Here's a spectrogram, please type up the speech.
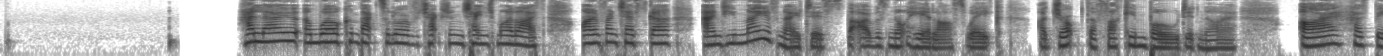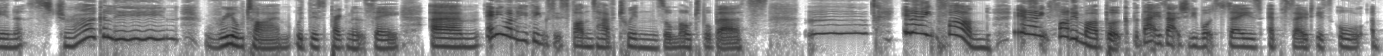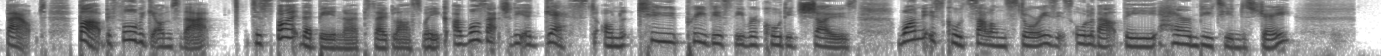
Hello and welcome back to Law of Attraction Changed My Life. I'm Francesca and you may have noticed that I was not here last week. I dropped the fucking ball, didn't I? I have been struggling real time with this pregnancy. Um, anyone who thinks it's fun to have twins or multiple births, mm, it ain't fun. It ain't fun in my book, but that is actually what today's episode is all about. But before we get on to that, despite there being no episode last week, I was actually a guest on two previously recorded shows. One is called Salon Stories, it's all about the hair and beauty industry.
